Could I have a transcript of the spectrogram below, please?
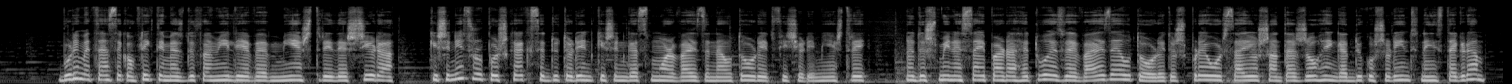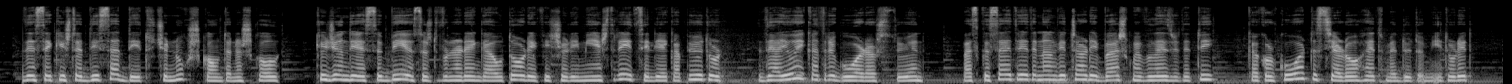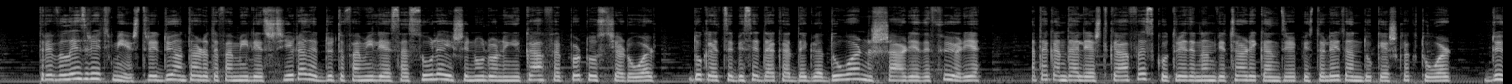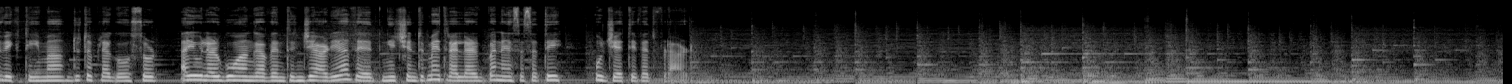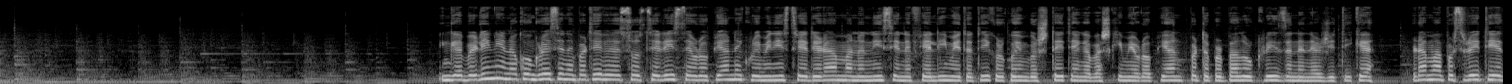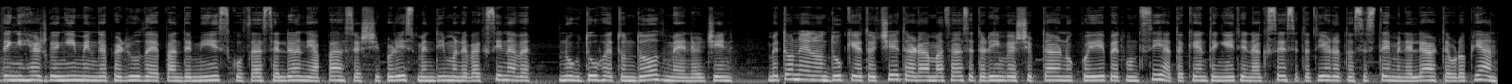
Burimet thanë se konflikti mes dy familjeve, Mjeshtri dhe Shira, kishte nisur për shkak se dy të rinjtë kishin ngacmuar vajzën e autorit Fiqiri Mjeshtri. Në dëshminë e saj para hetuesve, vajza e autorit është shprehur se ajo shantazhohej nga dy kushërinjtë në Instagram dhe se kishte disa ditë që nuk shkonte në shkollë. Kjo gjendje e së bijës është vënë re nga autori Fiqeri Mjeshtri, i cili e ka pyetur dhe ajo i ka treguar arsyen. Pas kësaj 39 vjeçari bashkë me vëllezërit e tij ka kërkuar të sqarohet me dy të miturit. Tre vëllezërit Mjeshtri, dy anëtarët e familjes Shqira dhe dy të familjes Asula ishin ulur në një kafe për t'u sqaruar, duket se biseda ka degraduar në sharje dhe fyerje, Ata kanë dalë jashtë kafes ku 39 vjeçari ka nxjerr pistoletën duke shkaktuar dy viktima, dy të plagosur. Ai u largua nga vendngjarja dhe 100 metra larg banesës së tij u gjeti vetëvrarë. Nga Berlini në Kongresin e Partive Socialiste Europiane, kryeministri Edi Rama në nisjen e fjalimit të tij kërkoi mbështetje nga Bashkimi Europian për të përballur krizën energjetike. Rama përsëriti edhe një herë zhgënjimin nga periudha e pandemisë, ku tha se lënia pas e Shqipërisë me ndihmën e vaksinave nuk duhet të ndodhë me energjinë. Me tone në dukje të qeta, Rama tha se të rinjve shqiptarë nuk po jepet mundësia të kenë të njëjtin akses si të tjerët në sistemin e lartë europian,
